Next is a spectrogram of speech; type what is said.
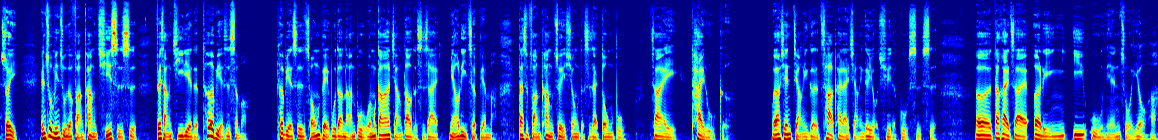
所以原住民族的反抗其实是非常激烈的，特别是什么？特别是从北部到南部，我们刚刚讲到的是在苗栗这边嘛，但是反抗最凶的是在东部，在泰鲁阁。我要先讲一个岔开来讲一个有趣的故事是，呃，大概在二零一五年左右啊。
